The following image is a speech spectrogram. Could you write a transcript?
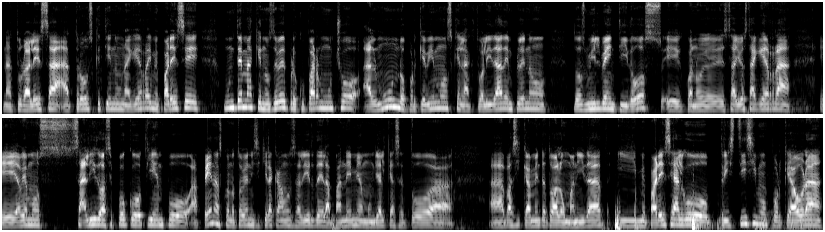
naturaleza atroz que tiene una guerra y me parece un tema que nos debe preocupar mucho al mundo porque vimos que en la actualidad en pleno 2022 eh, cuando estalló esta guerra eh, habíamos salido hace poco tiempo apenas cuando todavía ni siquiera acabamos de salir de la pandemia mundial que aceptó a, a básicamente a toda la humanidad. Y me parece algo tristísimo porque ahora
